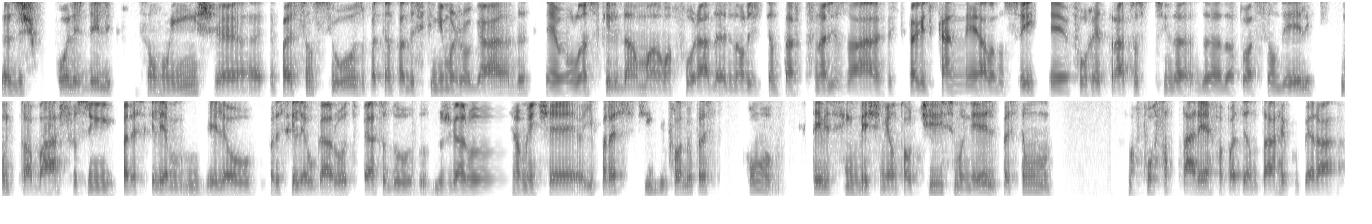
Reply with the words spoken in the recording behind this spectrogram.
as escolhas dele são ruins, é, parece ansioso para tentar definir uma jogada. É, o lance que ele dá uma, uma furada na hora de tentar finalizar, pega de canela, não sei, é, foi o retrato assim da, da, da, atuação dele, muito abaixo, assim, parece que ele é, ele é o, parece que ele é o garoto perto do, dos garotos. Realmente é, e parece, o Flamengo parece como teve esse investimento altíssimo nele, parece ter um uma força-tarefa para tentar recuperar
